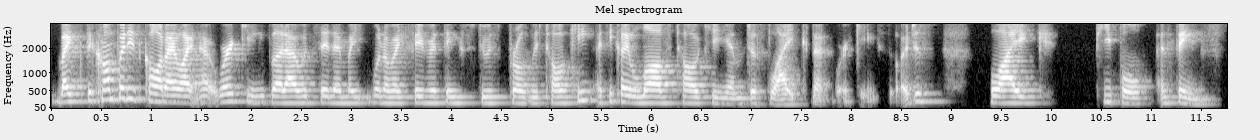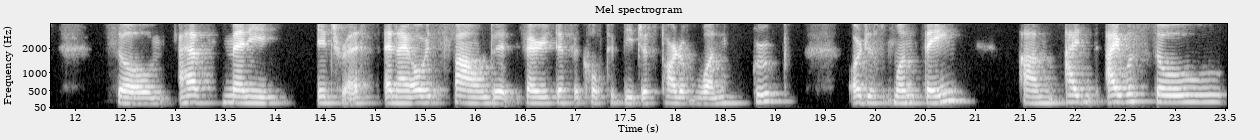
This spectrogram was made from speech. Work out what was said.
like the company is called I like networking, but I would say that my one of my favorite things to do is probably talking. I think I love talking and just like networking. So I just like people and things. So I have many interests and i always found it very difficult to be just part of one group or just one thing. Um i i was so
